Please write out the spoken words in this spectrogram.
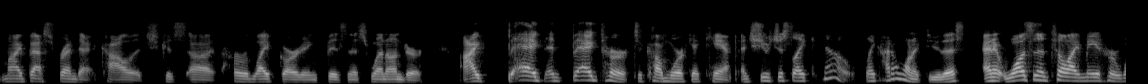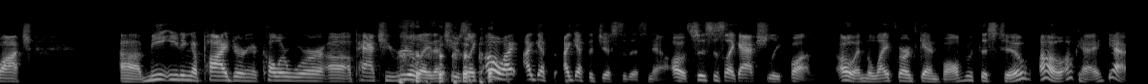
my best friend at college because uh, her lifeguarding business went under. I begged and begged her to come work at camp, and she was just like, "No, like I don't want to do this." And it wasn't until I made her watch uh, me eating a pie during a color war uh, Apache relay that she was like, "Oh, I, I get I get the gist of this now. Oh, so this is like actually fun. Oh, and the lifeguards get involved with this too. Oh, okay, yeah."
